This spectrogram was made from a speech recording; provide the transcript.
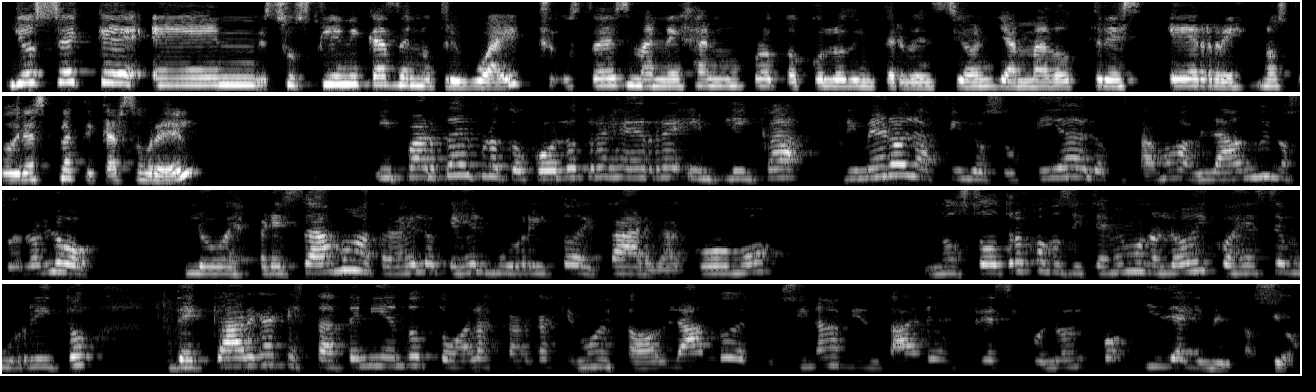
Yo sé que en sus clínicas de NutriWhite ustedes manejan un protocolo de intervención llamado 3R. ¿Nos podrías platicar sobre él? Y parte del protocolo 3R implica primero la filosofía de lo que estamos hablando y nosotros lo, lo expresamos a través de lo que es el burrito de carga, como nosotros como sistema inmunológico es ese burrito de carga que está teniendo todas las cargas que hemos estado hablando, de toxinas ambientales, de estrés psicológico y de alimentación.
